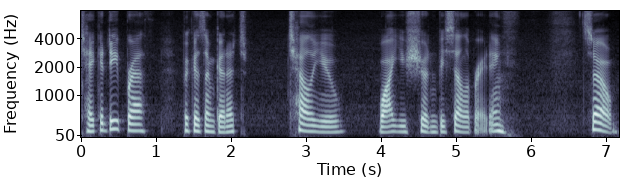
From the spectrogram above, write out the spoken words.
take a deep breath because I'm gonna tell you why you shouldn't be celebrating. so,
